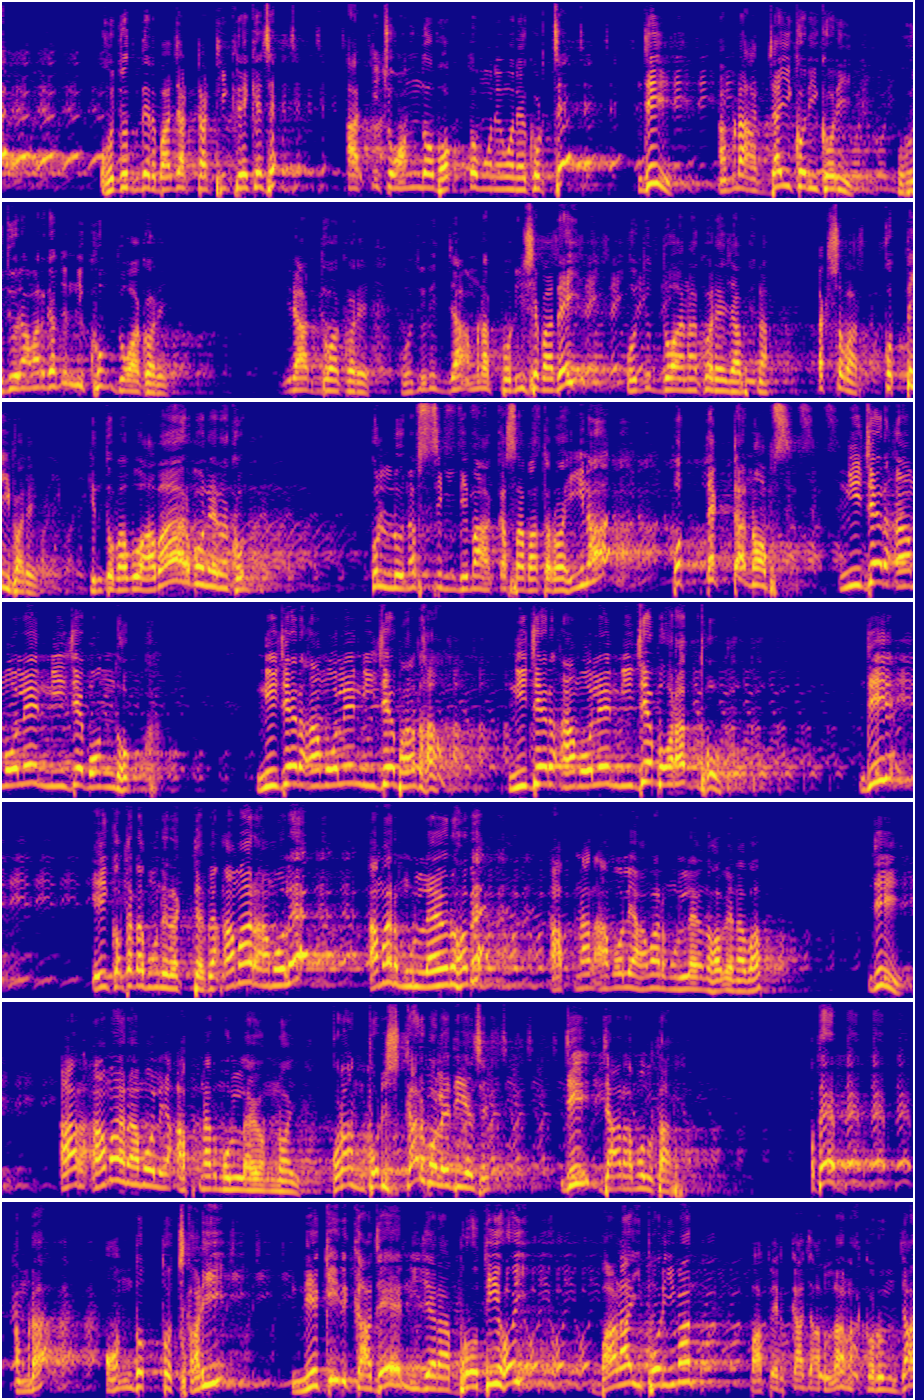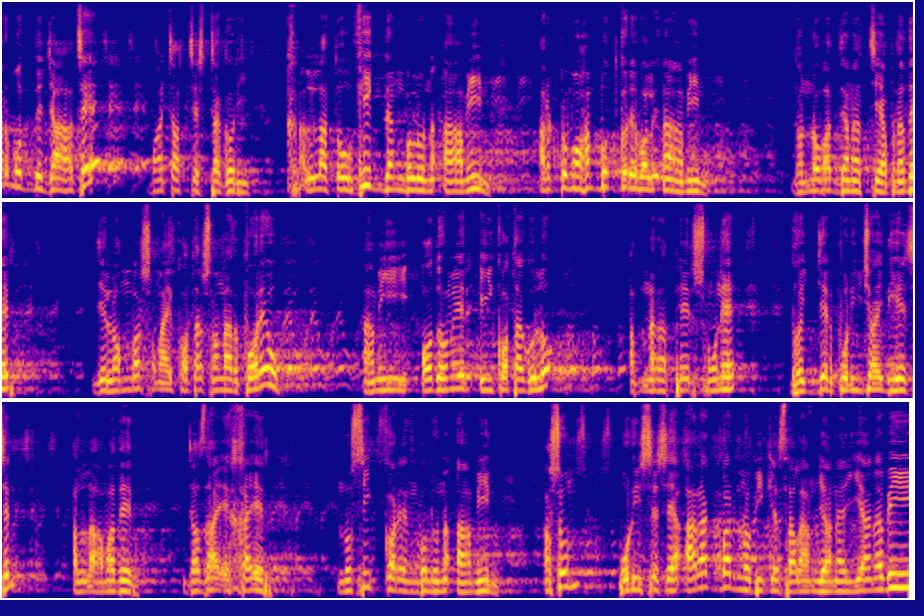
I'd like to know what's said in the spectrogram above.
হুজুরদের বাজারটা ঠিক রেখেছে আর কিছু অন্ধ ভক্ত মনে মনে করছে, জি, আমরা আর যাই করি করি। হুজুর আমার কাছে খুব দোয়া করে, বিরাট দোয়া করে হুজুরির যা আমরা পরিষেবা দেই, হুজুর দোয়া না করে যাবে না। একশো বার করতেই পারে, কিন্তু বাবু আবার মনে রাখুন কুল্লু নফসিম বিমা কাসাবাত রহিনা। প্রত্যেকটা নফস নিজের আমলে নিজে বন্ধক, নিজের আমলে নিজে বাধা, নিজের আমলে নিজে বরাদ্দ। জি, এই কথাটা মনে রাখতে হবে। আমার আমলে আমার মূল্যায়ন হবে, আপনার আমলে আমার মূল্যায়ন হবে না বাপ। জি, আর আমার আমলে আপনার মূল্যায়ন নয়। কোরআন পরিষ্কার বলে দিয়েছে। জি যার আমল তার। আমরা অন্ধত্ব ছাড়ি, নেকির কাজে নিজেরা ব্রতী হই, বাড়াই পরিমাণ, পাপের কাজ আল্লাহ না করুন, যার মধ্যে যা আছে বাঁচার চেষ্টা করি। আল্লাহ তৌফিক দেন বলুন, আমিন। আর একটু মহাব্বত করে বলেন, আমিন। ধন্যবাদ জানাচ্ছি আপনাদের। যে লম্বা সময় কথা শোনার পরেও আমি অধমের এই কথাগুলো আপনারা ফের শুনে ধৈর্যের পরিচয় দিয়েছেন। আল্লাহ আমাদের যাজা এ খায়ের নসিব করেন, বলুন আমিন। আসুন, পরিশেষে আর একবার নবীকে সালাম জানাই, ইয়া নবী।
